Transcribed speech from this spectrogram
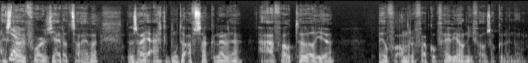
en stel je voor als jij dat zou hebben, dan zou je eigenlijk moeten afzakken naar de HAVO, terwijl je heel veel andere vakken op VWO-niveau zou kunnen doen.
